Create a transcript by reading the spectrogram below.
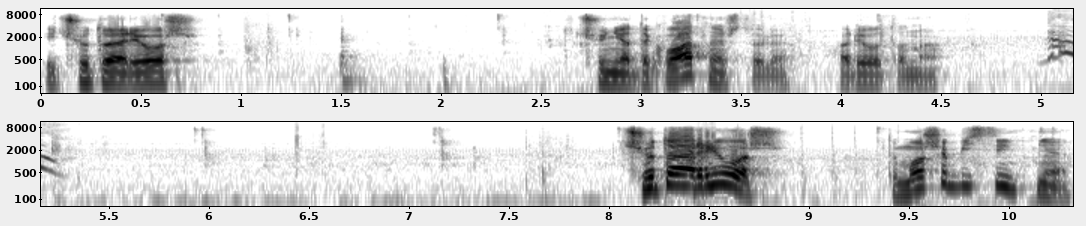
И чё ты орешь? Чё, неадекватная, что ли? Орет она. Чё ты орешь? Ты можешь объяснить мне?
